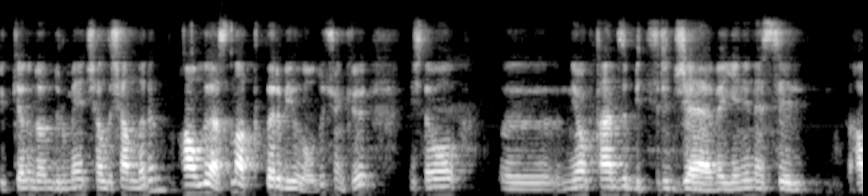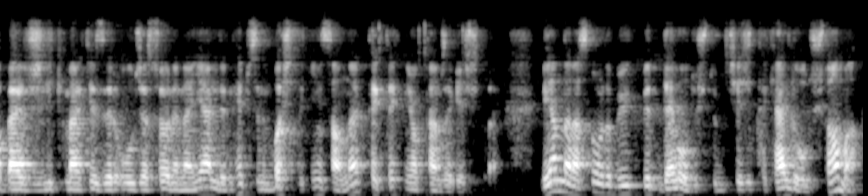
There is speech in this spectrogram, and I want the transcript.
dükkanı döndürmeye çalışanların havluya aslında attıkları bir yıl oldu. Çünkü işte o e, New York Times'ı bitireceği ve yeni nesil habercilik merkezleri olacağı söylenen yerlerin hepsinin başındaki insanlar tek tek New York Times'a geçtiler. Bir yandan aslında orada büyük bir dev oluştu, bir çeşit tekel de oluştu ama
